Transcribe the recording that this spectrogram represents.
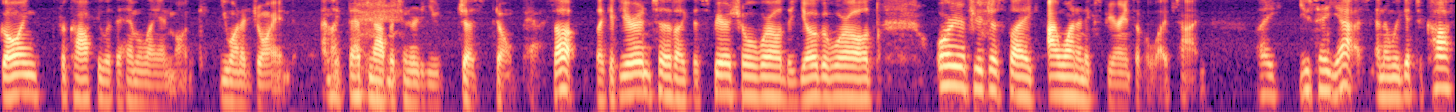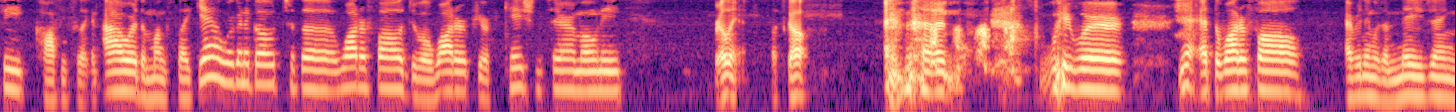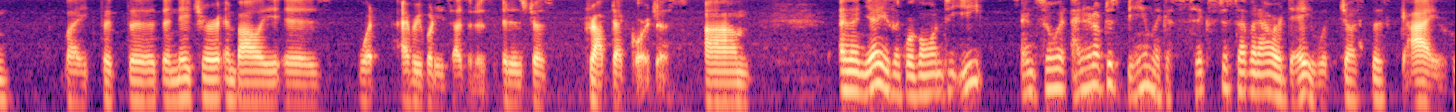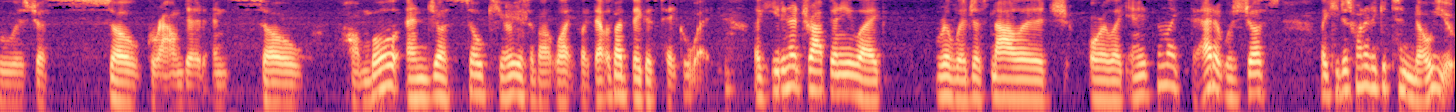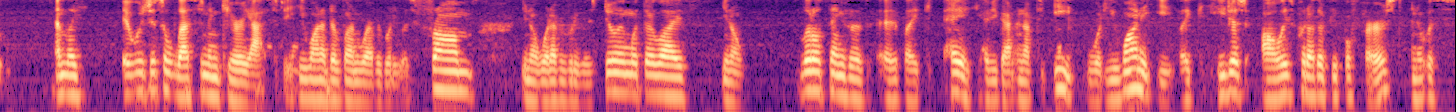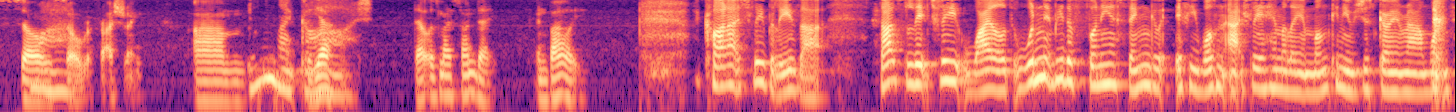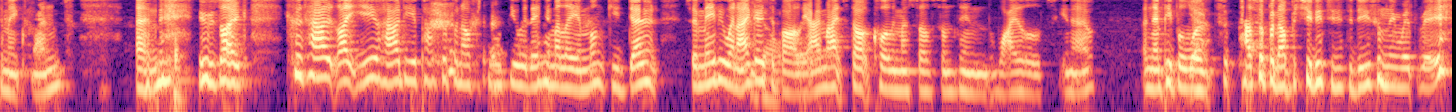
going for coffee with the Himalayan monk. You want to join? And like, that's an opportunity you just don't pass up. Like if you're into like the spiritual world, the yoga world, or if you're just like, I want an experience of a lifetime, like you say yes. And then we get to coffee, coffee for like an hour. The monk's like, yeah, we're going to go to the waterfall, do a water purification ceremony. Brilliant. Let's go. And then we were, yeah, at the waterfall. Everything was amazing. Like the, the, the nature in Bali is what everybody says it is. It is just drop dead gorgeous. Um, and then yeah, he's like, we're going to eat. And so it ended up just being like a six to seven hour day with just this guy who is just so grounded and so humble and just so curious about life. Like that was my biggest takeaway. Like he didn't drop any like religious knowledge or like anything like that. It was just like he just wanted to get to know you. And like it was just a lesson in curiosity. He wanted to learn where everybody was from, you know, what everybody was doing with their life, you know, little things of uh, like, hey, have you gotten enough to eat? What do you want to eat? Like he just always put other people first, and it was so wow. so refreshing. Um, oh my gosh, so yeah, that was my Sunday in Bali. I can't actually believe that. That's literally wild. Wouldn't it be the funniest thing if he wasn't actually a Himalayan monk and he was just going around wanting to make friends? And it was like, because how, like you, how do you pass up an opportunity with a Himalayan monk? You don't. So maybe when I go to Bali, I might start calling myself something wild, you know? And then people yeah. won't pass up an opportunity to do something with me.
